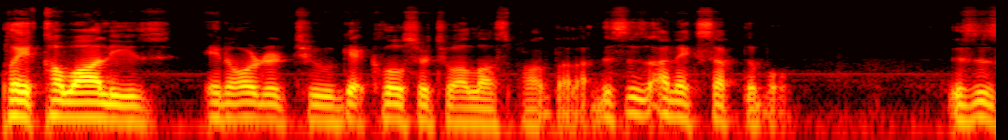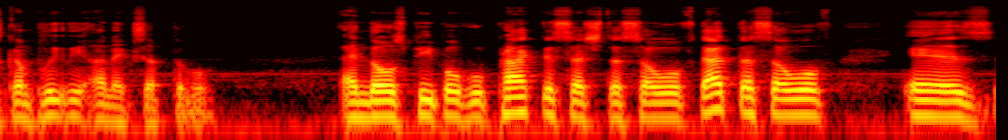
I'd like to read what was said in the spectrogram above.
play qawalis in order to get closer to Allah subhanahu wa ta'ala. This is unacceptable. This is completely unacceptable. And those people who practice such tasawwuf, that tasawwuf is,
